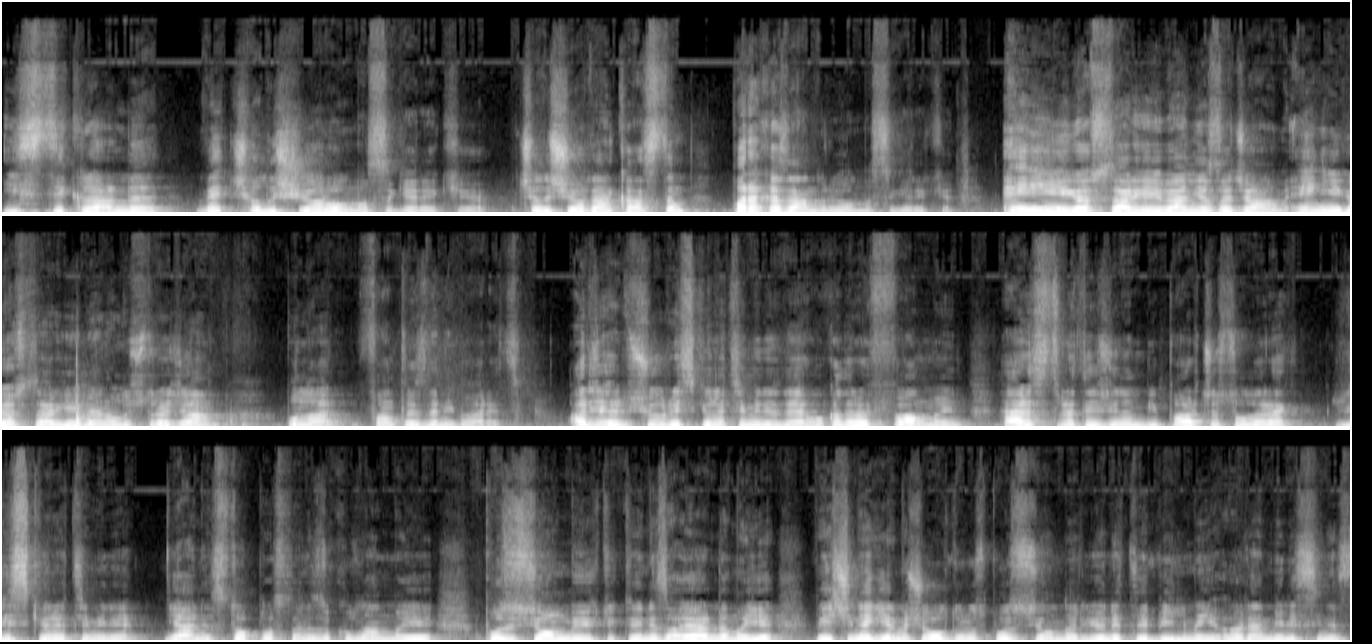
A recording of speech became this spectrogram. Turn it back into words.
istikrarlı ve çalışıyor olması gerekiyor. Çalışıyordan kastım para kazandırıyor olması gerekiyor. En iyi göstergeyi ben yazacağım, en iyi göstergeyi ben oluşturacağım. Bunlar fanteziden ibaret. Ayrıca şu risk yönetimini de o kadar hafife almayın. Her stratejinin bir parçası olarak risk yönetimini yani stop losslarınızı kullanmayı, pozisyon büyüklüklerinizi ayarlamayı ve içine girmiş olduğunuz pozisyonları yönetebilmeyi öğrenmelisiniz.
